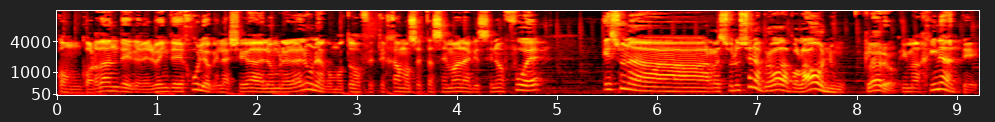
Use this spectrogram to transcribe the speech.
concordante del 20 de julio, que es la llegada del hombre a la luna, como todos festejamos esta semana que se nos fue, es una resolución aprobada por la ONU. Claro. Imagínate.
